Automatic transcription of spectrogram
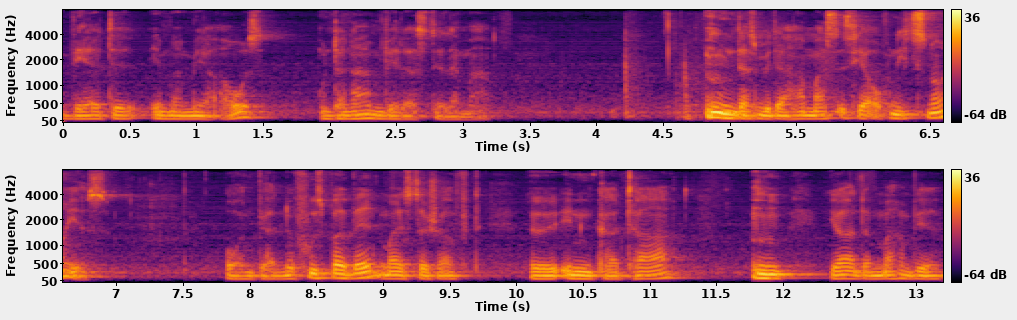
Werte immer mehr aus und dann haben wir das Dilemma. Das mit der Hamas ist ja auch nichts Neues. Und wir hatten eine Fußball-Weltmeisterschaft äh, in Katar. Ja, dann machen wir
